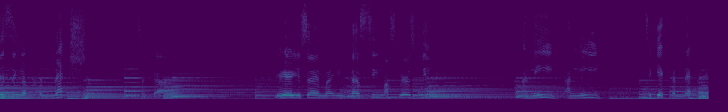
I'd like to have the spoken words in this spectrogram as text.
Missing a connection to God. If you're here, you're saying, man, Pastor T, my spirit's weak. I need, I need to get connected.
